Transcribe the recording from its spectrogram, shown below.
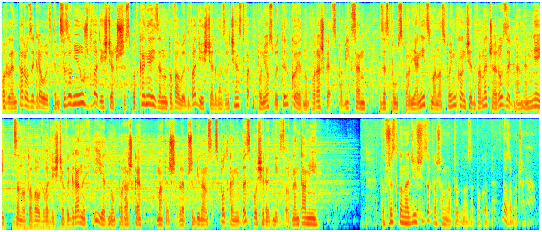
Orlęta rozegrały w tym sezonie już 23 spotkania i zanotowały 22 zwycięstwa i poniosły tylko jedną porażkę z Pabiksem. Zespół z Pabianic ma na swoim koncie dwa mecze rozegrane mniej. Zanotował 20 wygranych i jedną porażkę. Ma też lepszy bilans spotkań bezpośrednich z Orlętami. To wszystko na dziś. Zapraszam na prognozę pogody. Do zobaczenia.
